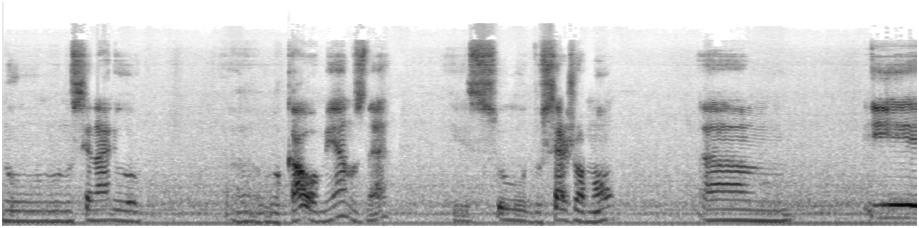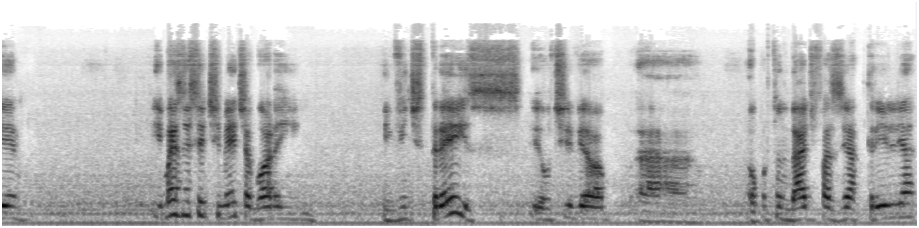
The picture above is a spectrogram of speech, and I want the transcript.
no, no cenário uh, local, ao menos, né? Isso do Sérgio Amon. Um, e, e mais recentemente, agora em, em 23, eu tive a, a, a oportunidade de fazer a trilha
